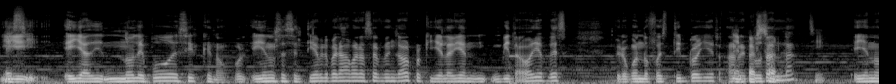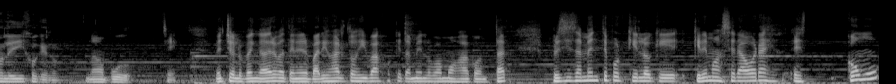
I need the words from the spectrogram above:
Y Eh, sí. ella no le pudo decir que no. porque Ella no se sentía preparada para ser Vengador porque ya la habían invitado varias veces. Pero cuando fue Steve Rogers a en reclutarla, persona. Sí, ella no le dijo que no. no pudo. De hecho, Los Vengadores va a tener varios altos y bajos que también los vamos a contar. Precisamente porque lo que queremos hacer ahora es, es cómo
